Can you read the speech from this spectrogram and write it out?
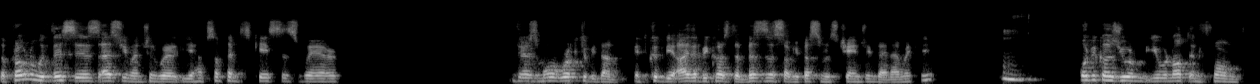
The problem with this is, as you mentioned, where you have sometimes cases where there's more work to be done. It could be either because the business of your customer is changing dynamically, Mm. or because you were you were not informed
